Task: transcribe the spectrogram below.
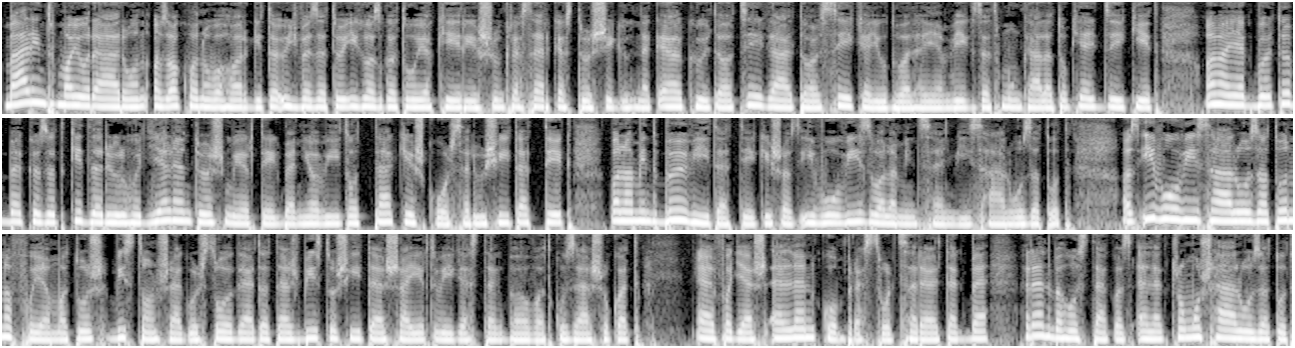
Bálint Major Áron, az Aquanova Hargita ügyvezető igazgatója kérésünkre szerkesztőségünknek elküldte a cég által Székelyudvarhelyen végzett munkálatok jegyzékét, amelyekből többek között kiderül, hogy jelentős mértékben javították és korszerűsítették, valamint bővítették is az ivóvíz, valamint szennyvízhálózatot. Az ivóvízhálózaton a folyamatos, biztonságos szolgáltatás biztosításáért végeztek beavatkozásokat. Elfagyás ellen kompresszort szereltek be, rendbehozták az elektromos hálózatot,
